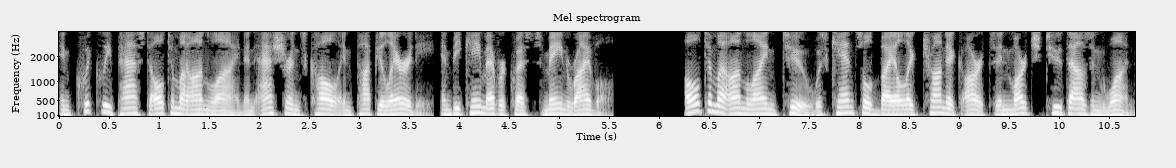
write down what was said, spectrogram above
and quickly passed Ultima Online and Asheron's Call in popularity, and became EverQuest's main rival. Ultima Online 2 was cancelled by Electronic Arts in March 2001,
